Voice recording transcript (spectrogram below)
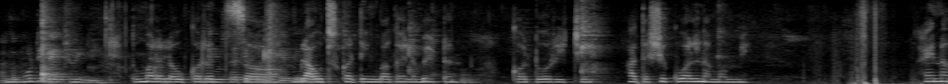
आता मोठी बॅच होईल. तुम्हाला लवकरच ब्लाऊज कटिंग बघायला भेटन. कटोरीची. आता शिकवाल ना मम्मी. आहे ना.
